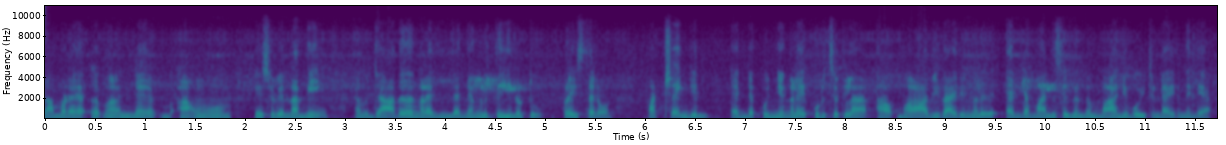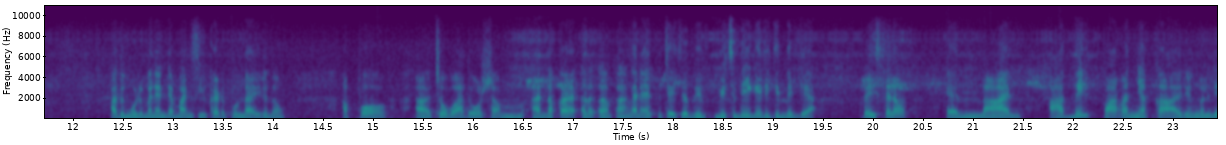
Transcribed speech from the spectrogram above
നമ്മുടെ പിന്നെ യേശുവിൻ നന്ദി. ജാതകങ്ങളെല്ലാം ഞങ്ങൾ തീയിലിട്ടു. പ്രൈസ്തലോൺ പക്ഷെങ്കിൽ എന്റെ കുഞ്ഞുങ്ങളെക്കുറിച്ചുള്ള ആ ഭാവി കാര്യങ്ങൾ എന്റെ മനസ്സിൽ നിന്നും മാഞ്ഞു പോയിട്ടുണ്ടായിരുന്നില്ല. അത് മുഴുവൻ എന്റെ മനസ്സിൽ കിടപ്പുണ്ടായിരുന്നു. അപ്പോൾ ചൊവ്വാദോഷം എന്നൊക്കെ അങ്ങനെ ചേച്ചി വിശദീകരിക്കുന്നില്ല. പ്രൈസലോ എന്നാൽ അതിൽ പറഞ്ഞ കാര്യങ്ങളിൽ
